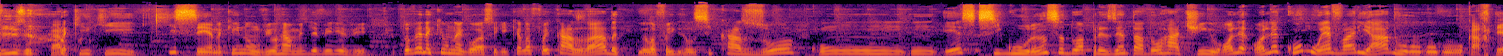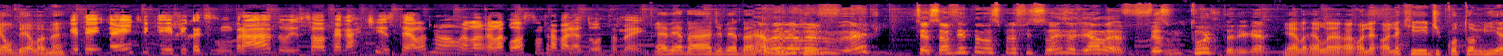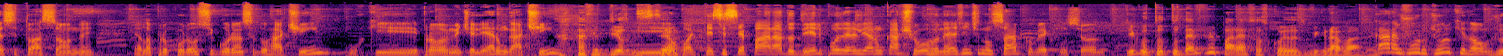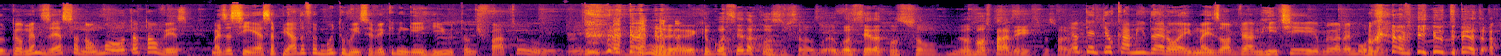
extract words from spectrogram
Cara, que, que, que cena. Quem não viu realmente deveria ver. Tô vendo aqui um negócio aqui que ela foi casada, ela, foi, ela se casou com um ex-segurança do apresentador Ratinho. Olha, olha como é variado o, o- o cartel dela, né? Porque tem gente que fica deslumbrado e só pega artista. Ela não, ela, ela gosta de um trabalhador também. É verdade, é verdade. Tô Ela, vendo aqui. ela, é, tipo, você só vê pelas profissões ali, ela fez um tour, tá ligado? Ela, ela, olha, olha que dicotomia a situação, né? Ela procurou o segurança do ratinho, porque provavelmente ele era um gatinho. Meu Deus do E céu. pode ter se separado dele por ele era um cachorro, né? A gente não sabe como é que funciona. Digo, tu, tu deve preparar essas coisas de me gravar, né? Cara, juro, juro que não. Juro, pelo menos essa não, uma outra talvez. Mas assim, essa piada foi muito ruim. Você vê que ninguém riu, então de fato. É que eu gostei da construção. Eu eu gostei da construção. Meus, meus parabéns, meus Eu parabéns. tentei o caminho do herói, mas obviamente o meu herói morreu. Caminho do herói.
